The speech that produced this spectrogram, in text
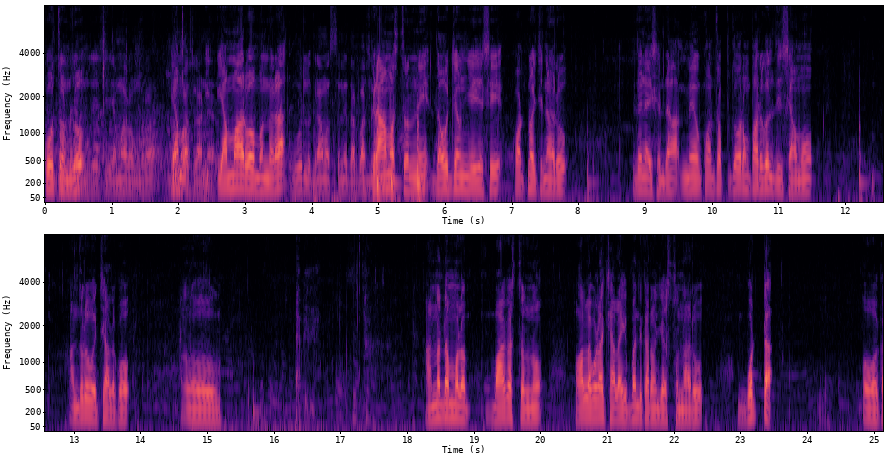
కూతుండ్లు ఎంఆర్ఓ ముందర దరఖాస్తులు ముందర ఊర్లు గ్రామస్తుల్ని గ్రామస్తుల్ని దౌర్జన్యం చేసి కొట్టనొచ్చినారు. ఇదనేసిందా మేము కొంత దూరం పరుగులు తీసాము అందరూ వచ్చేలకు అన్నదమ్ముల భాగస్తులను వాళ్ళు కూడా చాలా ఇబ్బందికరం చేస్తున్నారు. గుట్ట ఒక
